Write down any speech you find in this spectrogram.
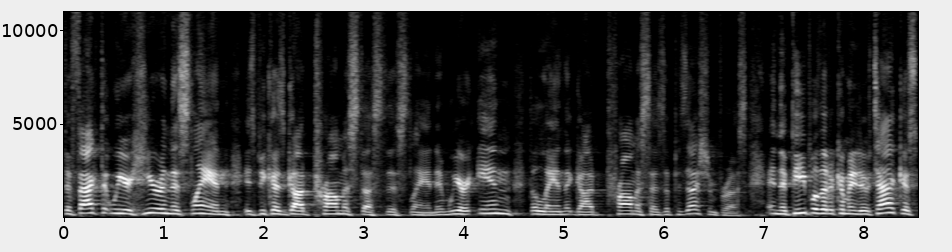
The fact that we are here in this land is because God promised us this land, and we are in the land that God promised as a possession for us. And the people that are coming to attack us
